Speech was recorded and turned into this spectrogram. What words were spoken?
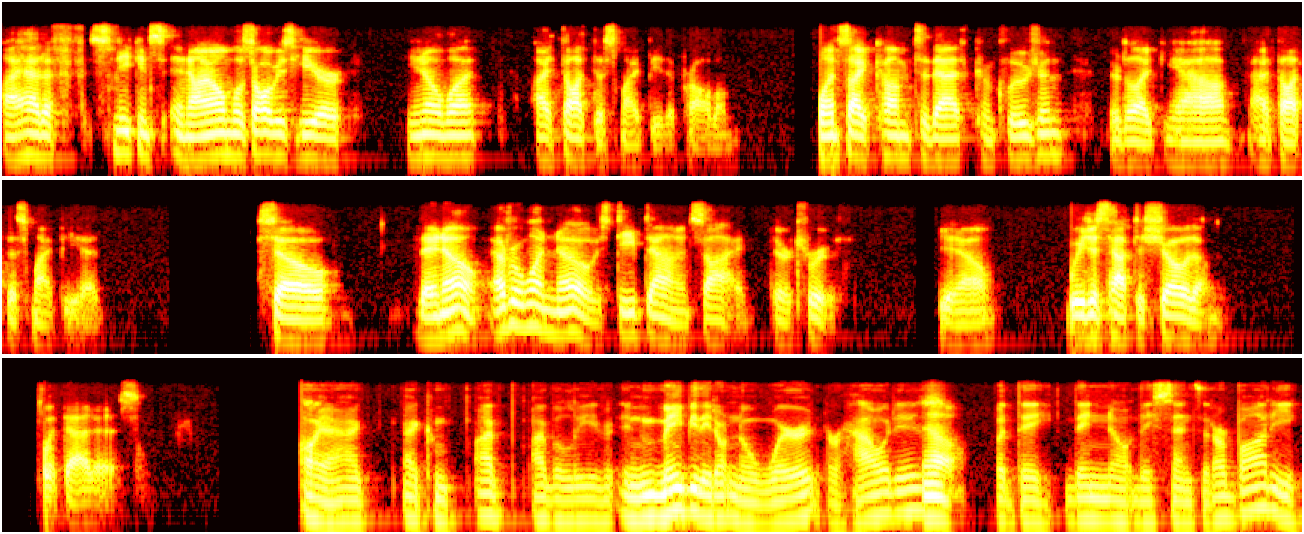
I had a sneak in, and I almost always hear, you know what? I thought this might be the problem. Once I come to that conclusion, they're like, yeah, I thought this might be it. So they know, everyone knows deep down inside their truth. You know, we just have to show them what that is. Oh yeah, I I com- I, I believe, and maybe they don't know where it or how it is. No, but they they know they sense that our body,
